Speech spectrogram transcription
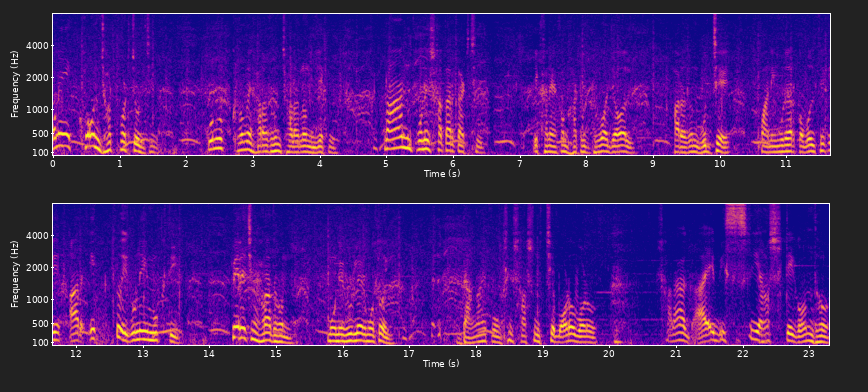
অনেকক্ষণ ঝটপট চলছে। কোনো ক্রমে হারাধন ছাড়ালো নিজেকে। প্রাণ প্রাণপণে সাঁতার কাটছে। এখানে এখন হাঁটুর ধোয়া, জল, হারাধন বুঝছে, পানি মুড়ার কবল থেকে আর একটু এগুলোই মুক্তি। পেরেছে হারাধন মনিরুলের মতোই। ডাঙায় পৌঁছে শ্বাস নিচ্ছে বড় বড়। সারা গায়ে বিশ্রী আষ্টে গন্ধ।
